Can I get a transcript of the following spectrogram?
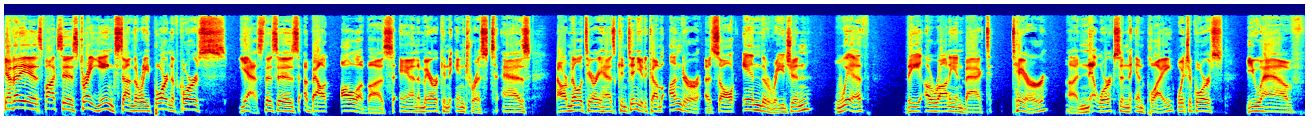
Yeah, that is Fox's Trey Yingst on the report. And of course, yes, this is about all of us and American interest as our military has continued to come under assault in the region with the Iranian backed terror uh, networks in, in play, which of course you have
